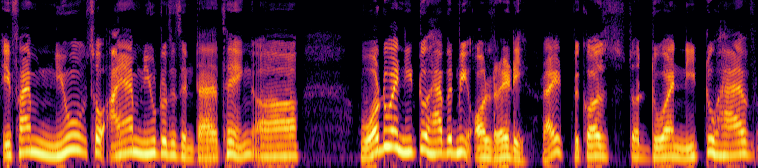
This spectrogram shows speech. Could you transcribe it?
if I'm new, so I am new to this entire thing. Uh, what do I need to have with me already, right? Because uh, do I need to have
